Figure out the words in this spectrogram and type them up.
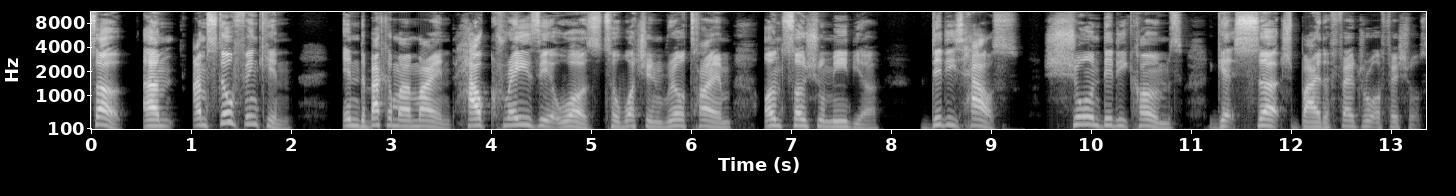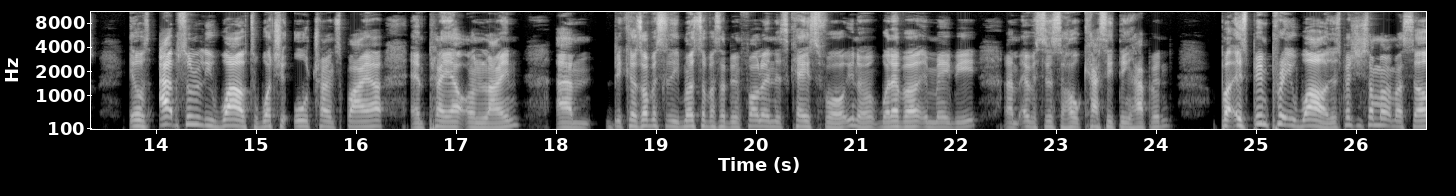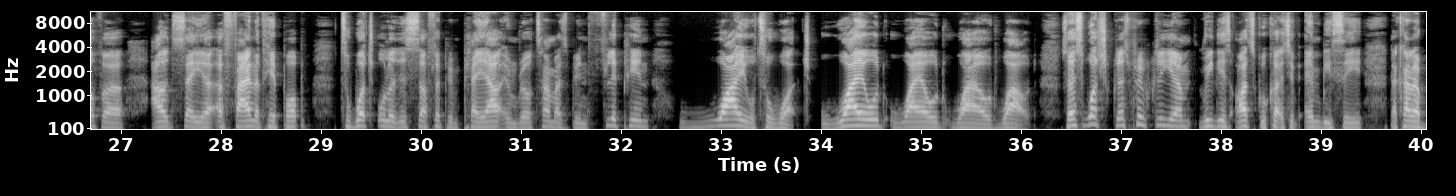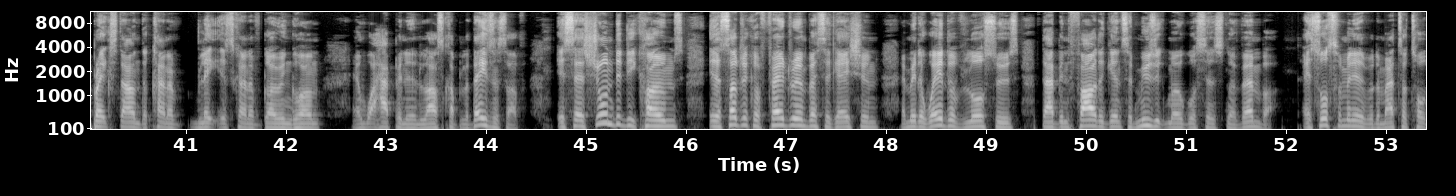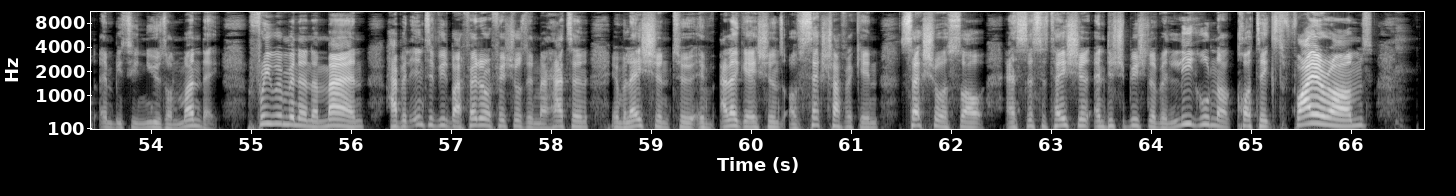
So, um, I'm still thinking in the back of my mind how crazy it was to watch in real time on social media Diddy's house, Sean Diddy Combs, get searched by the federal officials. It was absolutely wild to watch it all transpire and play out online. Um, because obviously most of us have been following this case for you know whatever it may be, um, ever since the whole Cassie thing happened but it's been pretty wild, especially someone like myself. Uh, I would say uh, a fan of hip hop to watch all of this stuff flipping play out in real time has been flipping wild to watch. Wild, wild, wild, wild. So let's watch. Let's quickly um read this article courtesy of NBC that kind of breaks down the kind of latest kind of going on and what happened in the last couple of days and stuff. It says Sean Diddy Combs is a subject of federal investigation amid a wave of lawsuits that have been filed against a music mogul since November. A source familiar with the matter told NBC News on Monday. Three women and a man have been interviewed by federal officials in Manhattan in relation to allegations of sex trafficking, sexual assault, and solicitation and distribution of illegal narcotics, firearms,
